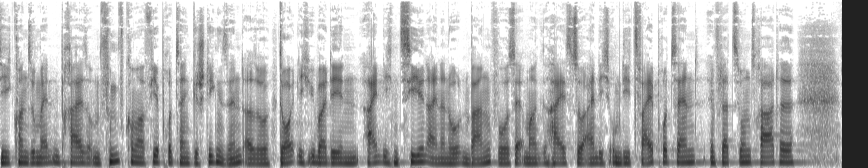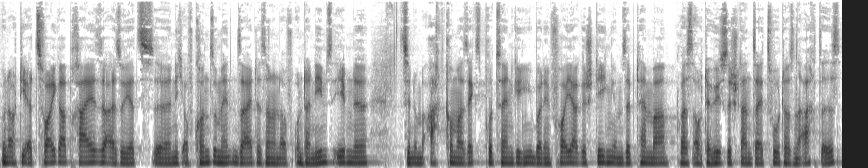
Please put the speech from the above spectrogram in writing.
die Konsumentenpreise um 5,4 Prozent gestiegen sind, also deutlich über den eigentlichen Zielen einer Notenbank, wo es ja immer heißt, so eigentlich um die zwei Prozent Inflationsrate und auch die Erzeugerpreise, also jetzt äh, nicht auf Konsumentenseite, sondern auf Unternehmensebene, sind um 8,6 Prozent gegenüber dem Vorjahr gestiegen im September, was auch der höchste Stand seit 2008 ist.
